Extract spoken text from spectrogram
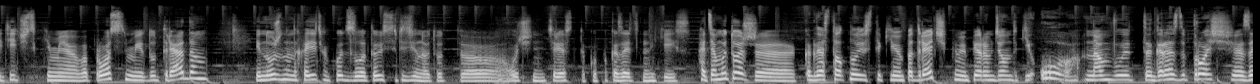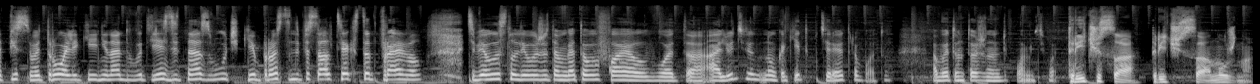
этическими вопросами идут рядом, и нужно находить какую-то золотую середину. Вот э, очень интересный такой показательный кейс. Хотя мы тоже, когда столкнулись с такими подрядчиками, первым делом такие, о, нам будет гораздо проще записывать ролики, не надо будет ездить на озвучки, просто написал текст, отправил, тебе выслали уже там готовый файл, вот. А люди, ну, какие-то потеряют работу. Об этом тоже надо помнить. Вот. Три часа, три часа нужно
